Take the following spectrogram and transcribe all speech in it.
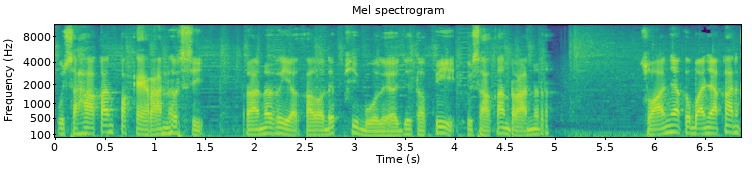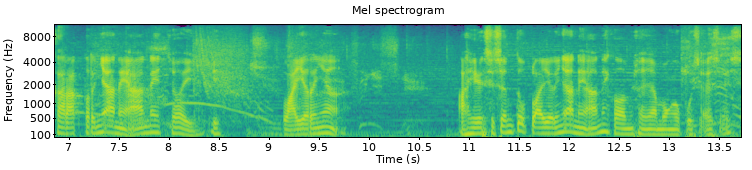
usahakan pakai runner sih. Runner ya kalau dep sih boleh aja tapi usahakan runner. Soalnya kebanyakan karakternya aneh-aneh coy. Ih, playernya. Akhir season tuh playernya aneh-aneh kalau misalnya mau ngepush SS.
